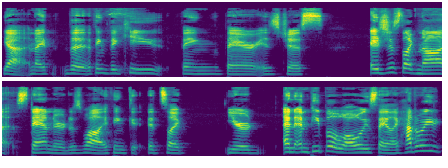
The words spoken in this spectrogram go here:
Yeah. And I the I think the key thing there is just it's just like not standard as well. I think it's like you're and and people always say like how do I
